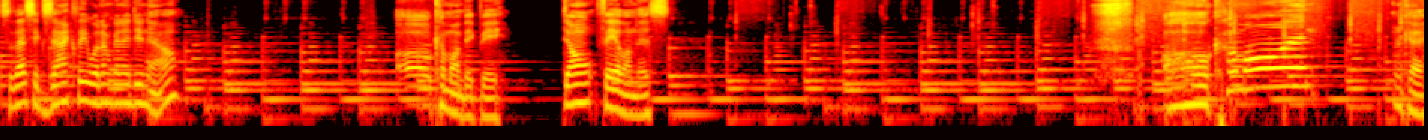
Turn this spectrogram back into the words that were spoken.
So that's exactly what I'm gonna do now. Oh, come on, Big B. Don't fail on this. Oh, come on. Okay.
